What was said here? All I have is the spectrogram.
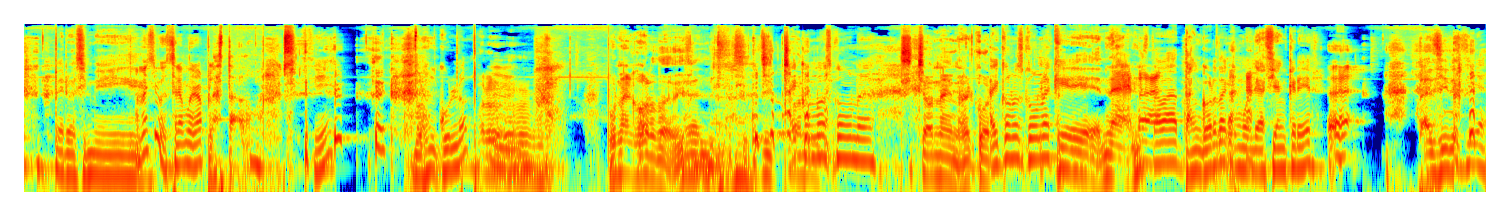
Pero si me... A mí sí me gustaría morir aplastado, güey. ¿Sí? ¿Por un culo? Por, por una gorda, dice. Ahí Chichona, conozco una... chichona en alcohol. Ahí conozco una que nah, no estaba tan gorda como le hacían creer. Así decía.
